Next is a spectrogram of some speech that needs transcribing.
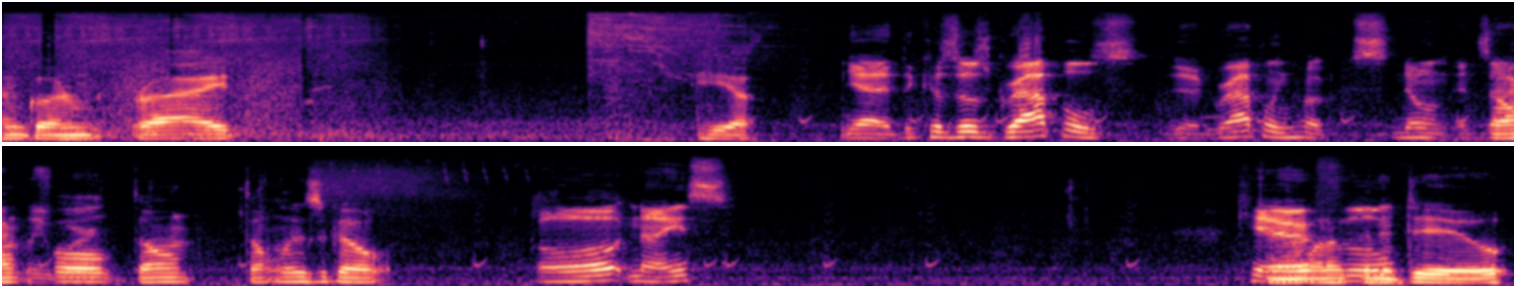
I'm going right here. Yeah, because those grapples, uh, grappling hooks don't exactly don't fall. work. Don't don't lose a go. Oh, nice. Careful. And what I'm gonna do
